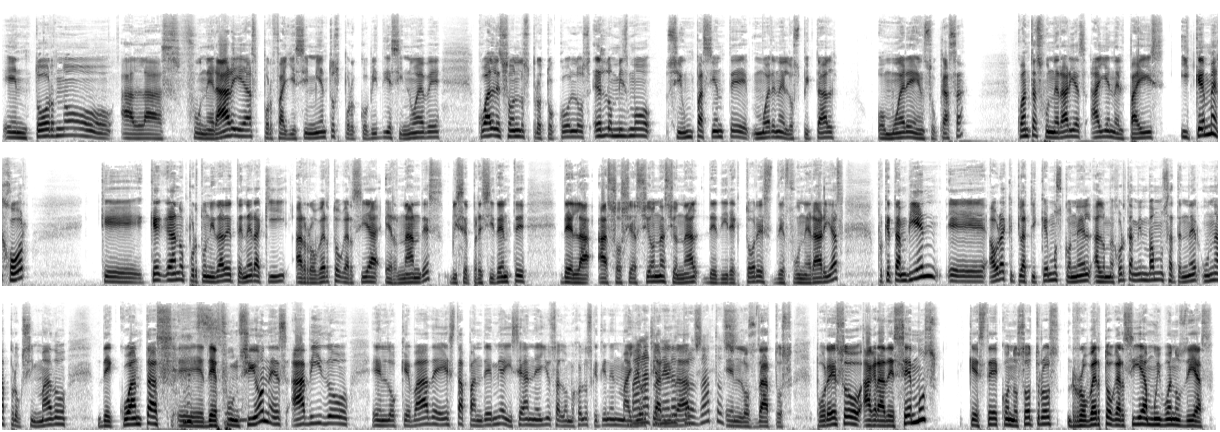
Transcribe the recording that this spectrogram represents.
en torno a las funerarias por fallecimientos por COVID-19? ¿Cuáles son los protocolos? ¿Es lo mismo si un paciente muere en el hospital o muere en su casa? ¿Cuántas funerarias hay en el país? ¿Y qué mejor? Que qué gran oportunidad de tener aquí a Roberto García Hernández, vicepresidente de la Asociación Nacional de Directores de Funerarias, porque también eh, ahora que platiquemos con él, a lo mejor también vamos a tener un aproximado de cuántas eh, defunciones ha habido en lo que va de esta pandemia y sean ellos a lo mejor los que tienen mayor claridad en los datos. Por eso agradecemos que esté con nosotros Roberto García. Muy buenos días.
